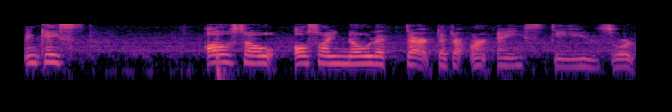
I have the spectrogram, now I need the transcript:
in case also also I know that there that there aren't any Steves or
